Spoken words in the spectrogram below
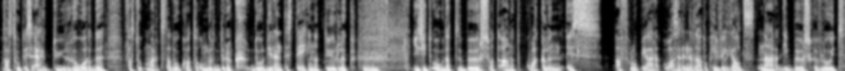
vastgoed is erg duur geworden. Vastgoedmarkt staat ook wat onder druk door die rentestijging natuurlijk. Je ziet ook dat de beurs wat aan het kwakkelen is. Afgelopen jaar was er inderdaad ook heel veel geld naar die beurs gevloeid.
